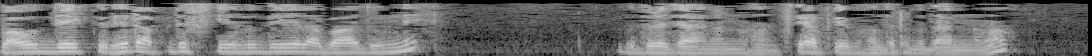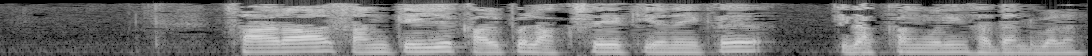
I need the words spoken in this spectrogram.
බෞද්ධයෙක් විදිහට අපිට සියලු දේ ලබා දුන්නේ බුදුරජාණන් වහන්සේ අපි හොඳටම දන්නවා. සාරා සංකේය කල්ප ලක්ෂය කියන එක ඉලක්කම් වලින් හදන්න බලන්න.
